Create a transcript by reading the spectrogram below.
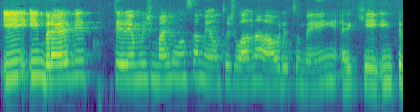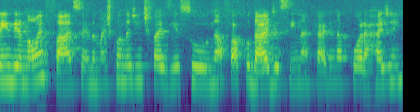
E em breve teremos mais lançamentos lá na Áurea também. É que empreender não é fácil, ainda mais quando a gente faz isso na faculdade, assim, na cara e na coragem.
